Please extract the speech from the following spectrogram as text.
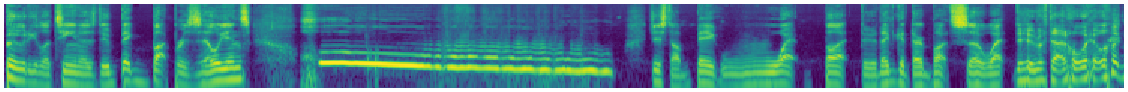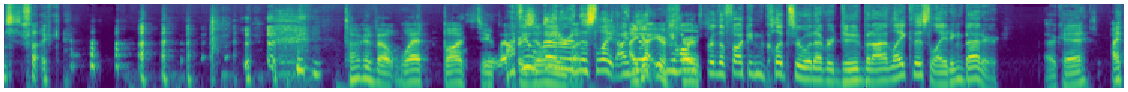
booty Latinas, dude. Big butt Brazilians. Ooh. Just a big wet butt, dude. They'd get their butts so wet, dude, with that oil and just like Talking about wet butts, dude. Wet I feel Brazilian better in this light. I know I got your be hard for the fucking clips or whatever, dude, but I like this lighting better. Okay. I.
